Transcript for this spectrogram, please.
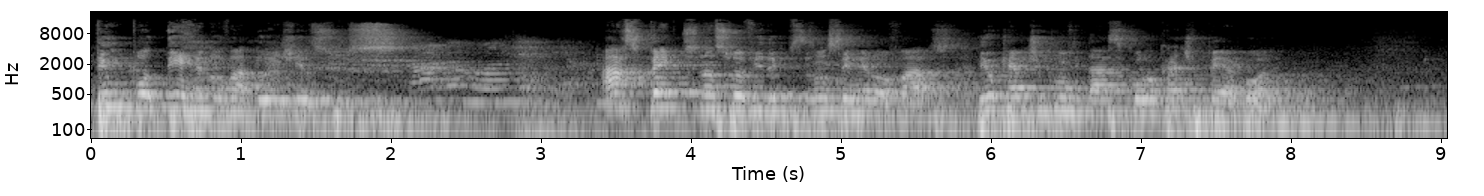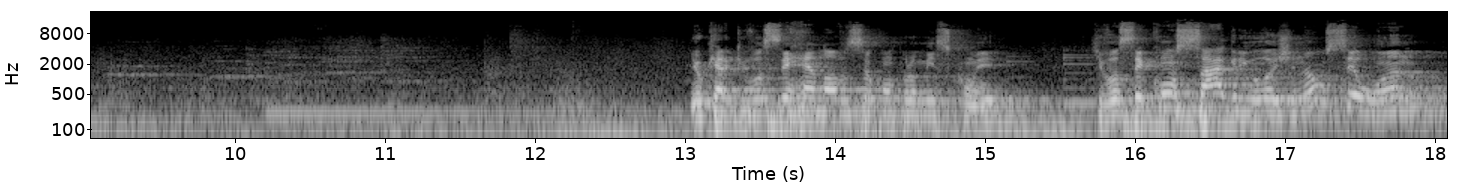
Tem um poder renovador em Jesus. Há aspectos na sua vida que precisam ser renovados. Eu quero te convidar a se colocar de pé agora. Eu quero que você renove o seu compromisso com Ele. Que você consagre hoje, não o seu ano.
